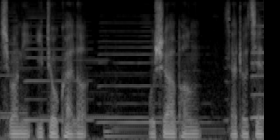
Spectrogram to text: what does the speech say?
希望你一周快乐。我是阿鹏，下周见。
